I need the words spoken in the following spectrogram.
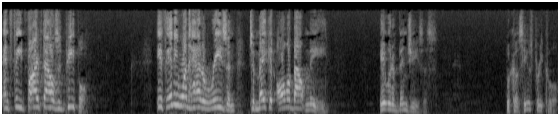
and feed 5,000 people. If anyone had a reason to make it all about me, it would have been Jesus. Because he was pretty cool.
